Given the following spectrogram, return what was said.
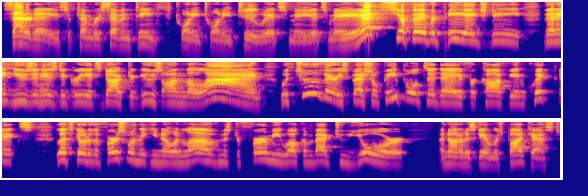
Saturday, September 17th, 2022. It's me, it's me, it's your favorite PhD that ain't using his degree. It's Dr. Goose on the line with two very special people today for coffee and quick picks. Let's go to the first one that you know and love. Mr. Fuhrmy, welcome back to your Anonymous Gamblers podcast.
